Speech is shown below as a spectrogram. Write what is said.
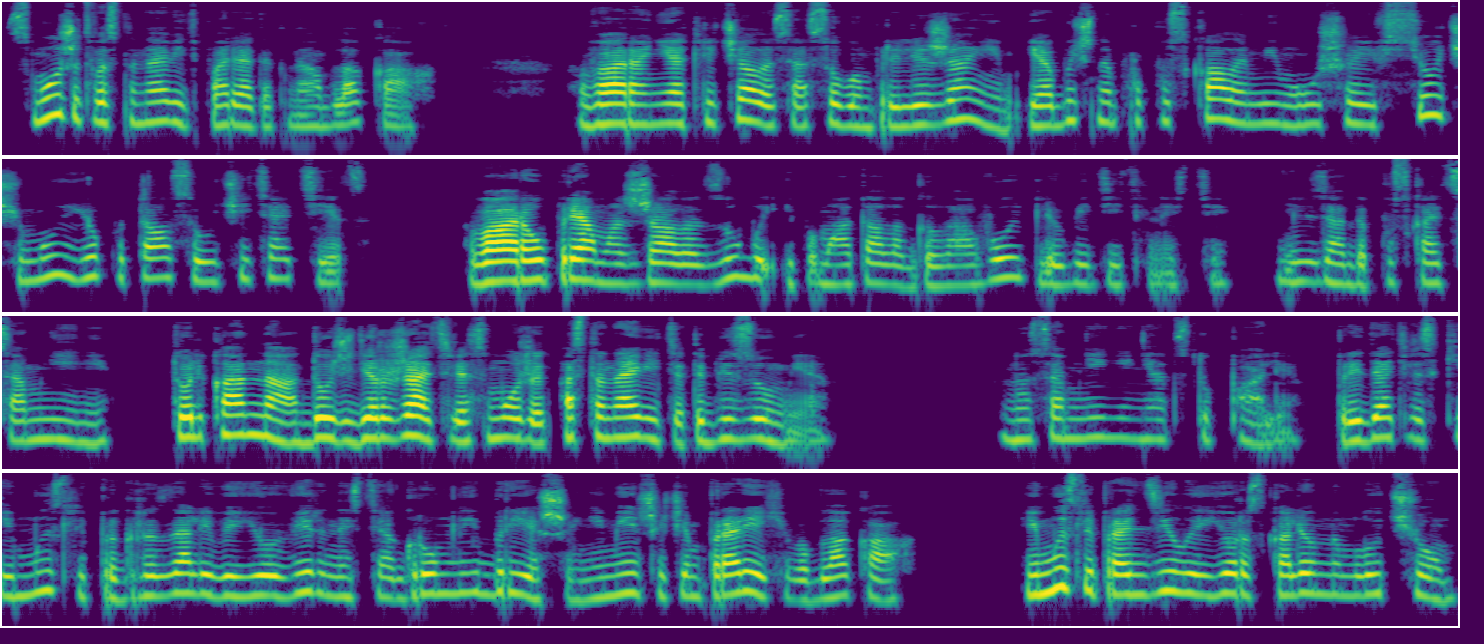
сможет восстановить порядок на облаках? Вара не отличалась особым прилежанием и обычно пропускала мимо ушей все, чему ее пытался учить отец. Вара упрямо сжала зубы и помотала головой для убедительности. Нельзя допускать сомнений. Только она, дочь держателя, сможет остановить это безумие. Но сомнения не отступали. Предательские мысли прогрызали в ее уверенности огромные бреши, не меньше, чем прорехи в облаках и мысль пронзила ее раскаленным лучом.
